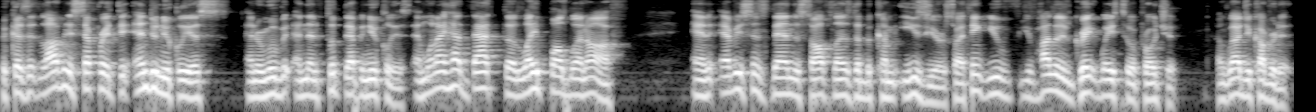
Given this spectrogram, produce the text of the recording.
because it allowed me to separate the endonucleus and remove it and then flip the epinucleus. And when I had that, the light bulb went off. And ever since then, the soft lens have become easier. So I think you've you've highlighted great ways to approach it. I'm glad you covered it.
